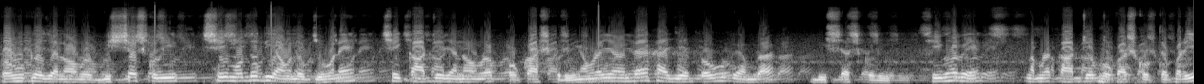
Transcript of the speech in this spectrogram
প্রভুকে যেন আমরা বিশ্বাস করি, সেই মধ্য দিয়ে আমাদের জীবনে সেই কার্য যেন আমরা প্রকাশ করি। আমরা যেন দেখাই যে প্রভুকে আমরা বিশ্বাস করি। সেইভাবে আমরা কার্য প্রকাশ করতে পারি,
